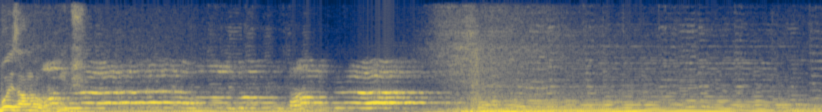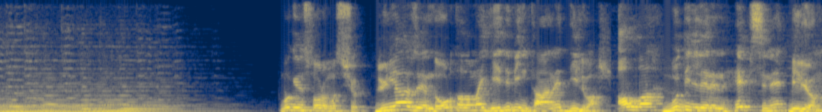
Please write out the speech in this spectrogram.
Bu ezanlar okutulmuş. Bugün sorumuz şu. Dünya üzerinde ortalama 7000 tane dil var. Allah bu dillerin hepsini biliyor mu?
